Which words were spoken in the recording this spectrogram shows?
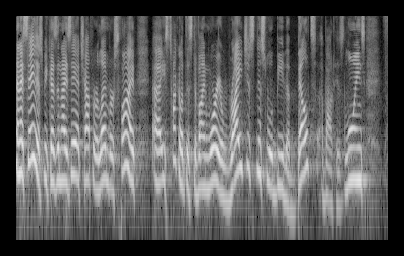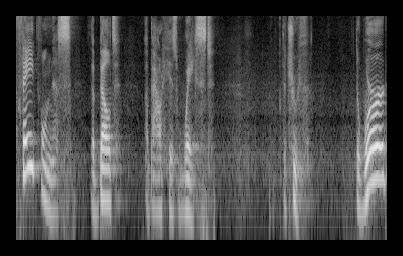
And I say this because in Isaiah chapter 11, verse 5, uh, he's talking about this divine warrior. Righteousness will be the belt about his loins, faithfulness, the belt about his waist. The truth, the word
